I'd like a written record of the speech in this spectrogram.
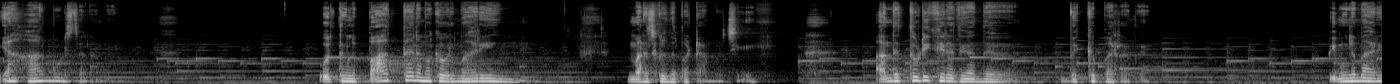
ஏன் ஹார்மோன்ஸ் தானாங்க ஒருத்தங்களை பார்த்தா நமக்கு ஒரு மாதிரி மனசுக்குள்ள பட்டாமச்சு அந்த துடிக்கிறது அந்த வெக்கப்படுறது. இவங்கள மாதிரி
